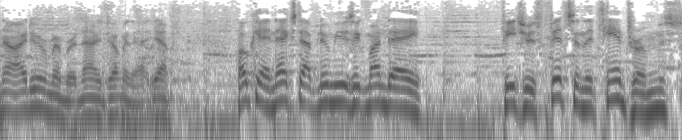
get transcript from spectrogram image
No, I do remember it. Now you tell me that. Yeah. Okay, next up, New Music Monday features Fitz and the Tantrums.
